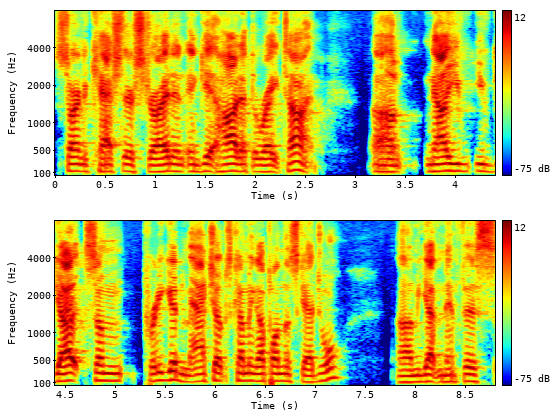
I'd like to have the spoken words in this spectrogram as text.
starting to catch their stride and, and get hot at the right time. Um, now you've you've got some pretty good matchups coming up on the schedule. Um, you got Memphis,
